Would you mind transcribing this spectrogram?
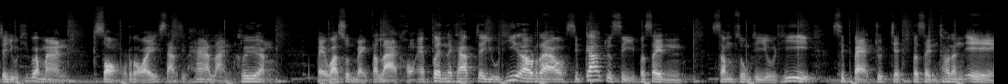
จะอยู่ที่ประมาณ 235 ล้านเครื่อง แปลว่าส่วนแบ่งตลาดของ Apple นะครับจะอยู่ที่ราวๆ 19.4% Samsung จะอยู่ที่ 18.7%เท่านั้นเอง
